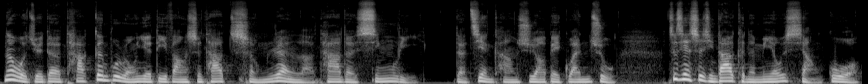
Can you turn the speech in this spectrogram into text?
那我觉得他更不容易的地方是他承认了他的心理的健康需要被关注这件事情。大家可能没有想过，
